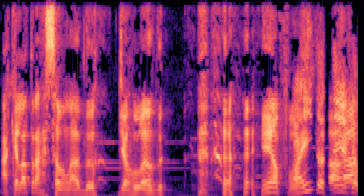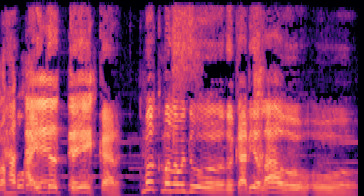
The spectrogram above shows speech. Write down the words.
aquela atração lá do, de Orlando. Ainda tem Ah, aquela porra. Ainda tem, tem, tem. cara. Como, é- como é o nome do, do carinha lá? O, o,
